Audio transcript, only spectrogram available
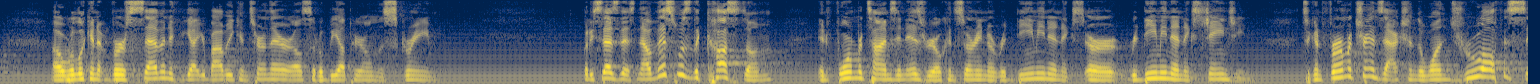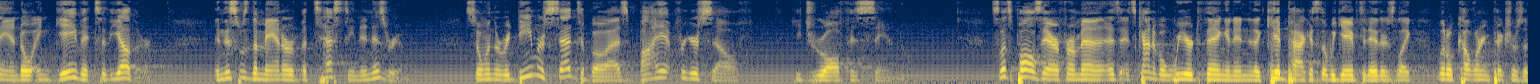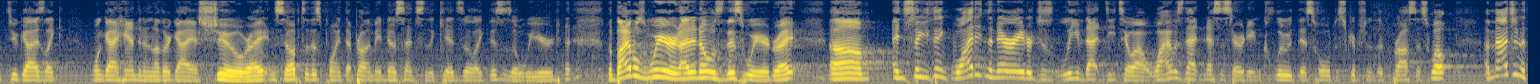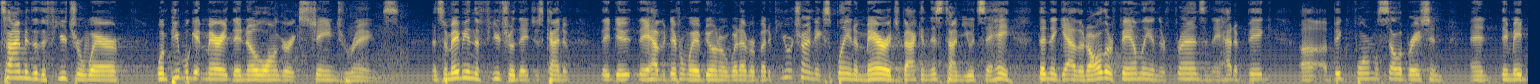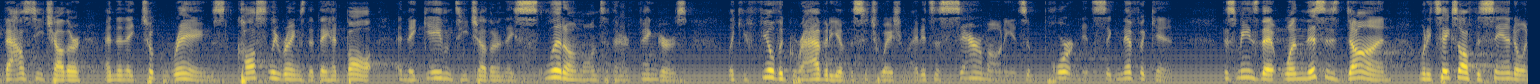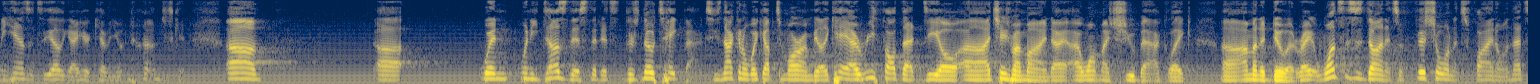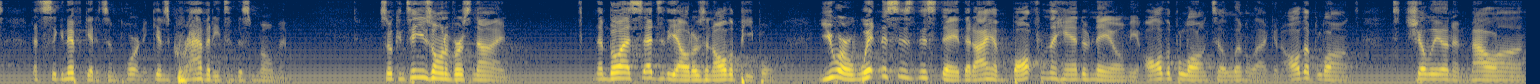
Uh, we're looking at verse 7. If you got your Bible, you can turn there, or else it'll be up here on the screen. But he says this Now, this was the custom in former times in Israel concerning a redeeming and, ex- or redeeming and exchanging. To confirm a transaction, the one drew off his sandal and gave it to the other. And this was the manner of attesting in Israel. So when the Redeemer said to Boaz, Buy it for yourself, he drew off his sandal. So let's pause there for a minute. It's, it's, kind of a weird thing. And in the kid packets that we gave today, there's like little coloring pictures of two guys, like one guy handing another guy a shoe, right? And so up to this point, that probably made no sense to the kids. They're like, this is a weird. the Bible's weird. I didn't know it was this weird, right? Um, and so you think, why didn't the narrator just leave that detail out? Why was that necessary to include this whole description of the process? Well, imagine a time into the future where when people get married, they no longer exchange rings. And so maybe in the future they just kind of they do they have a different way of doing it or whatever. But if you were trying to explain a marriage back in this time, you would say, hey, then they gathered all their family and their friends and they had a big uh, a big formal celebration and they made vows to each other and then they took rings, costly rings that they had bought, and they gave them to each other and they slid them onto their fingers. Like you feel the gravity of the situation, right? It's a ceremony. It's important. It's significant. This means that when this is done, when he takes off his sandal and he hands it to the other guy, here, Kevin, you, I'm just kidding. Um, uh, when when he does this, that it's there's no takebacks. He's not going to wake up tomorrow and be like, "Hey, I rethought that deal. Uh, I changed my mind. I, I, want my shoe back. Like, uh, I'm going to do it." Right? Once this is done, it's official and it's final, and that's that's significant. It's important. It gives gravity to this moment. So it continues on in verse nine. Then Boaz said to the elders and all the people, "You are witnesses this day that I have bought from the hand of Naomi all that belonged to Elimelech and all that belonged to Chilion and Mahlon."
